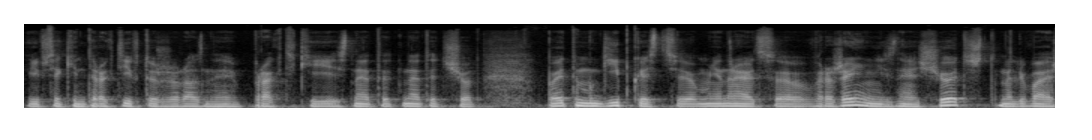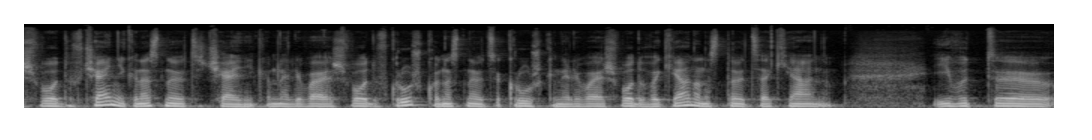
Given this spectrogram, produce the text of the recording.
и всякий интерактив тоже разные практики есть на этот, на этот счет. Поэтому гибкость, мне нравится выражение, не знаю, что это, что наливаешь воду в чайник, она становится чайником, наливаешь воду в кружку, она становится кружкой, наливаешь воду в океан, она становится океаном. И вот э,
